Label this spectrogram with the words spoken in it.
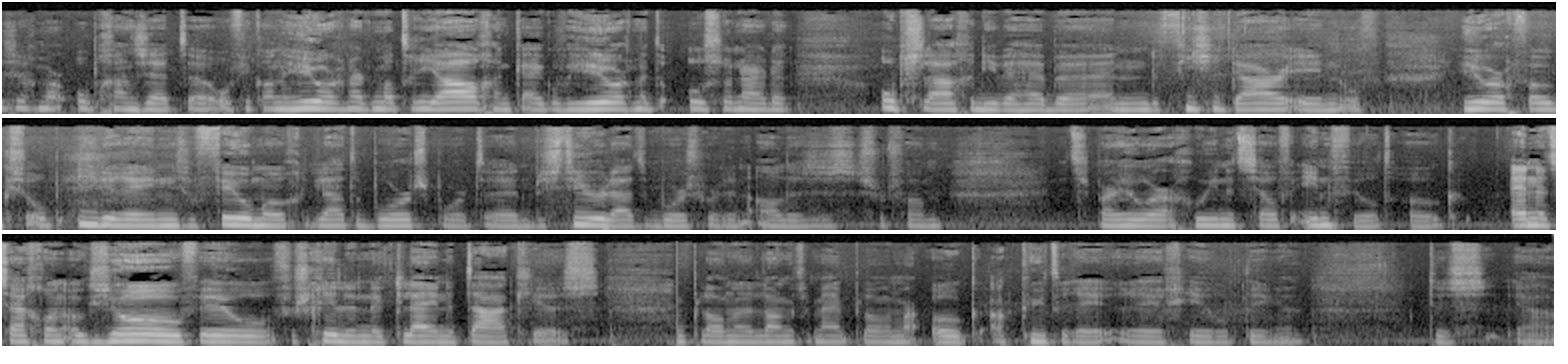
zeg maar, op gaan zetten. Of je kan heel erg naar het materiaal gaan kijken. Of heel erg met de osso naar de opslagen die we hebben en de visie daarin. Of heel erg focussen op iedereen zoveel mogelijk laten boordsporten. Het bestuur laten boordsporten en alles. Dus een soort van, het is maar heel erg hoe je het zelf invult ook. En het zijn gewoon ook zoveel verschillende kleine taakjes. Plannen, langetermijnplannen, maar ook acuut re- reageren op dingen. Dus ja,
